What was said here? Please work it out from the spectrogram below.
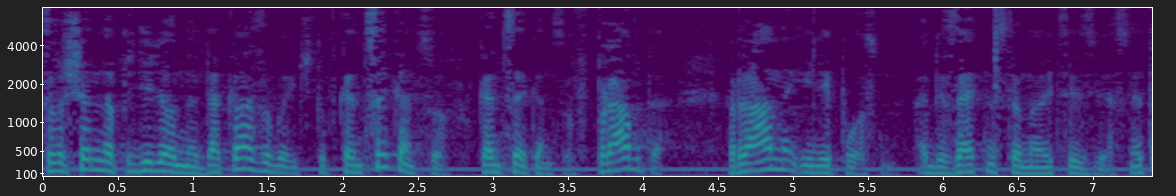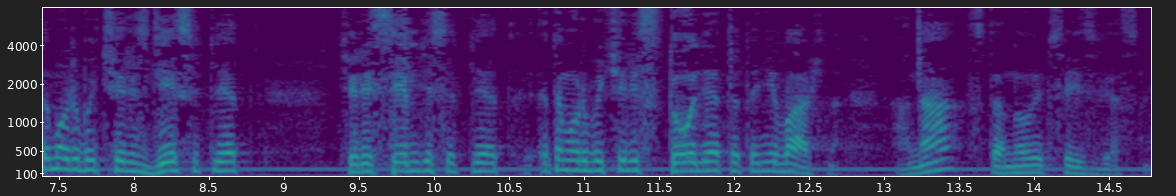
совершенно определенно доказывает, что в конце концов, в конце концов, правда рано или поздно обязательно становится известна. Это может быть через 10 лет, через 70 лет, это может быть через 100 лет, это не важно. Она становится известной.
